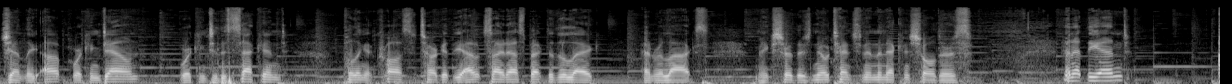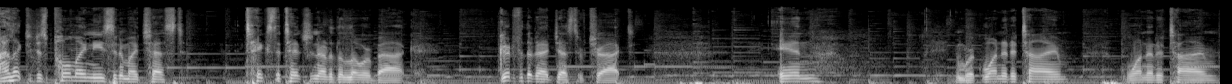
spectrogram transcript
gently up, working down, working to the second, pulling across to target the outside aspect of the leg, and relax. Make sure there's no tension in the neck and shoulders. And at the end, I like to just pull my knees into my chest, takes the tension out of the lower back. Good for the digestive tract. In, and work one at a time, one at a time,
